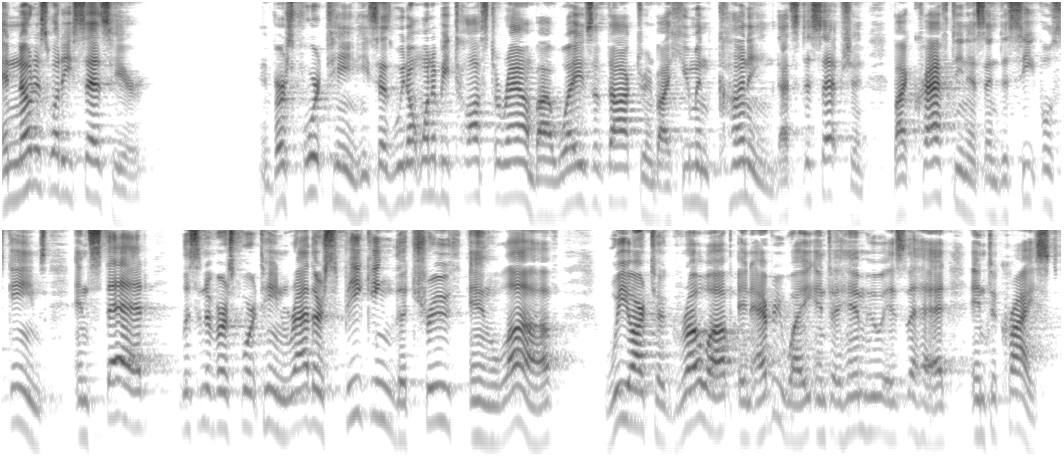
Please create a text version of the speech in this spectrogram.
And notice what he says here. In verse 14, he says, We don't want to be tossed around by waves of doctrine, by human cunning, that's deception, by craftiness and deceitful schemes. Instead, listen to verse 14, rather speaking the truth in love, we are to grow up in every way into him who is the head, into Christ.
